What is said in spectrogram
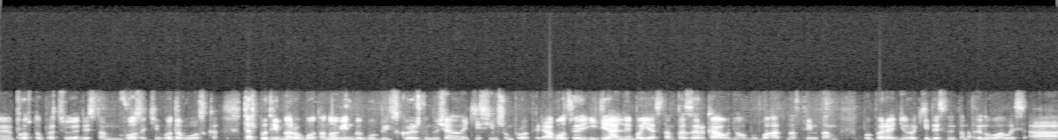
е, просто працює десь там возить водовозка. Теж потрібна робота, але він би був більш корисним, звичайно, на якійсь іншому профілі. Або це ідеальний боєць там ПЗРК. У нього був багато настріл там попередні роки, десь вони там тренувались, а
